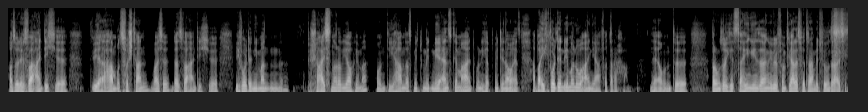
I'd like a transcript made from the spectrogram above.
Also das war eigentlich, äh, wir haben uns verstanden, weißt du, das war eigentlich, äh, ich wollte niemanden bescheißen oder wie auch immer. Und die haben das mit, mit mir ernst gemeint und ich habe es mit denen auch ernst. Aber ich wollte immer nur ein Jahr Vertrag haben. Ne? Und äh, warum soll ich jetzt da hingehen und sagen, ich will fünf Jahresvertrag mit 35?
